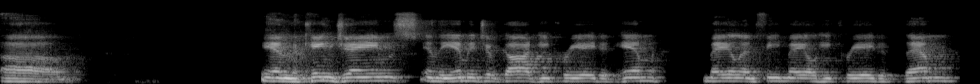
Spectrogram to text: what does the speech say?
Uh, in the King James, in the image of God, he created him, male and female, he created them.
